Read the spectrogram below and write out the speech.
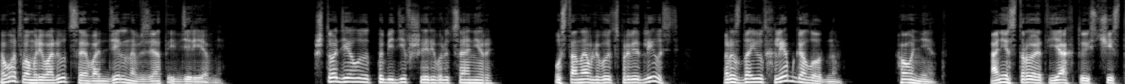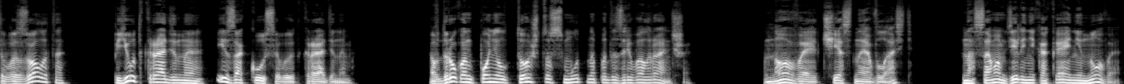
Вот вам революция в отдельно взятой деревне. Что делают победившие революционеры? Устанавливают справедливость? Раздают хлеб голодным? О нет. Они строят яхту из чистого золота, пьют краденое и закусывают краденым. Вдруг он понял то, что смутно подозревал раньше. Новая честная власть на самом деле никакая не новая.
